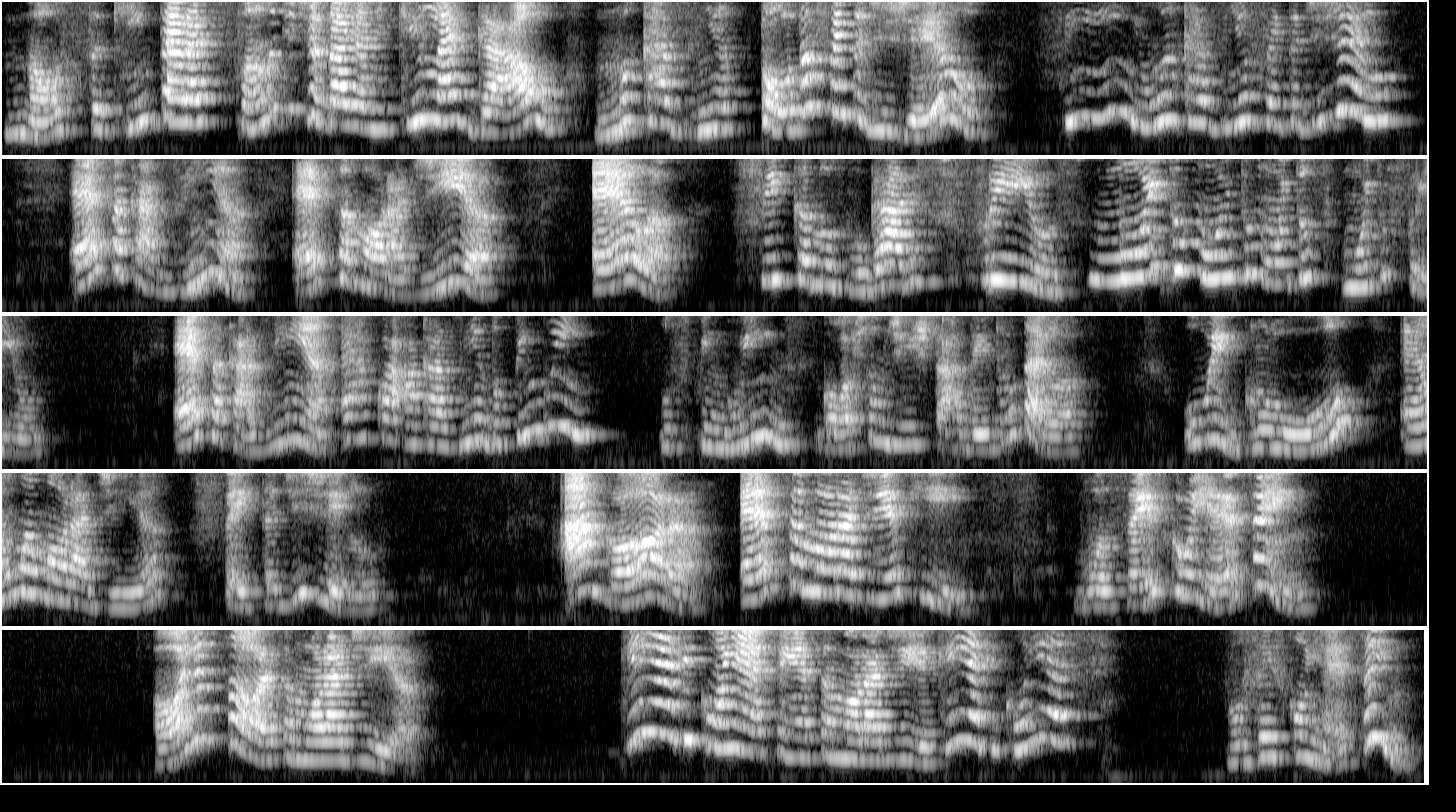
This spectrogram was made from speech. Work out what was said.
Nossa, que interessante, tia Daiane, que legal! Uma casinha toda feita de gelo? Sim, uma casinha feita de gelo. Essa casinha, essa moradia, ela fica nos lugares frios, muito, muito, muito, muito frio. Essa casinha é a, a casinha do pinguim. Os pinguins gostam de estar dentro dela. O iglu é uma moradia feita de gelo. Agora, essa moradia aqui, vocês conhecem? Olha só essa moradia. Quem é que conhecem essa moradia? Quem é que conhece? Vocês conhecem?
